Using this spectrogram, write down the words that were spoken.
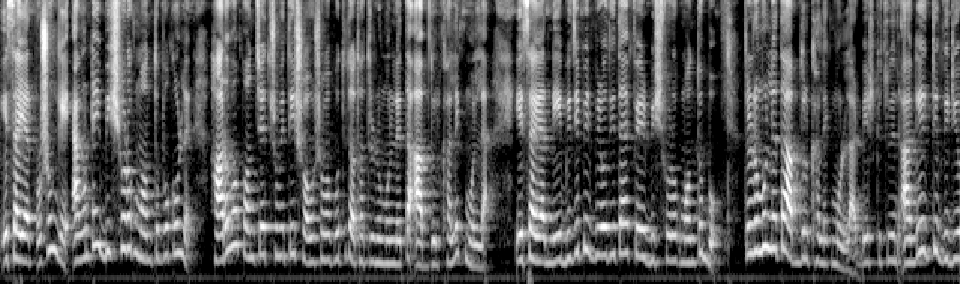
এসআইআর প্রসঙ্গে এমনটাই বিস্ফোরক মন্তব্য করলেন হারোয়া পঞ্চায়েত সমিতির সহসভাপতি তথা তৃণমূল নেতা আব্দুল খালেক মোল্লা। এসআইআর নিয়ে বিজেপির বিরোধিতায় ফের বিস্ফোরক মন্তব্য তৃণমূল নেতা আব্দুল খালেক মোল্লার। বেশ কিছুদিন আগে একটি ভিডিও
